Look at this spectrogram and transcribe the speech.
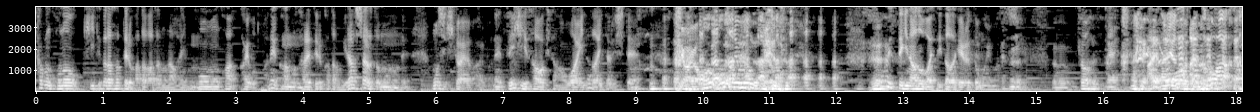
多分この聞いてくださってる方々の中にうん。訪問か介護とかね、看護されてる方もいらっしゃると思うので、もし機会があればね、ぜひ沢木さんお会いいただいたりして、いやいや、本当に思うんですけど、すごい素敵なアドバイスいただけると思いますし。うん、そうですね。ありがとうございますそこは、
